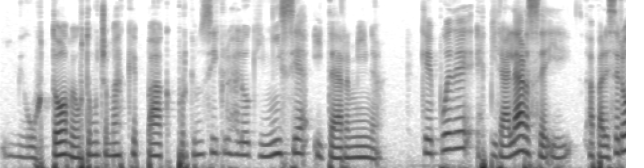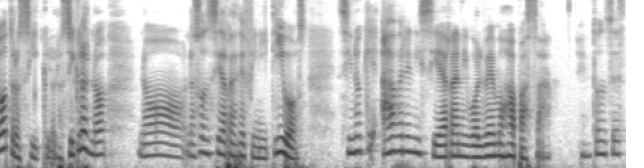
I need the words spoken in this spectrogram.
me gustó, me gustó mucho más que pack, porque un ciclo es algo que inicia y termina, que puede espiralarse y aparecer otro ciclo. Los ciclos no, no, no son cierres definitivos, sino que abren y cierran y volvemos a pasar. Entonces,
